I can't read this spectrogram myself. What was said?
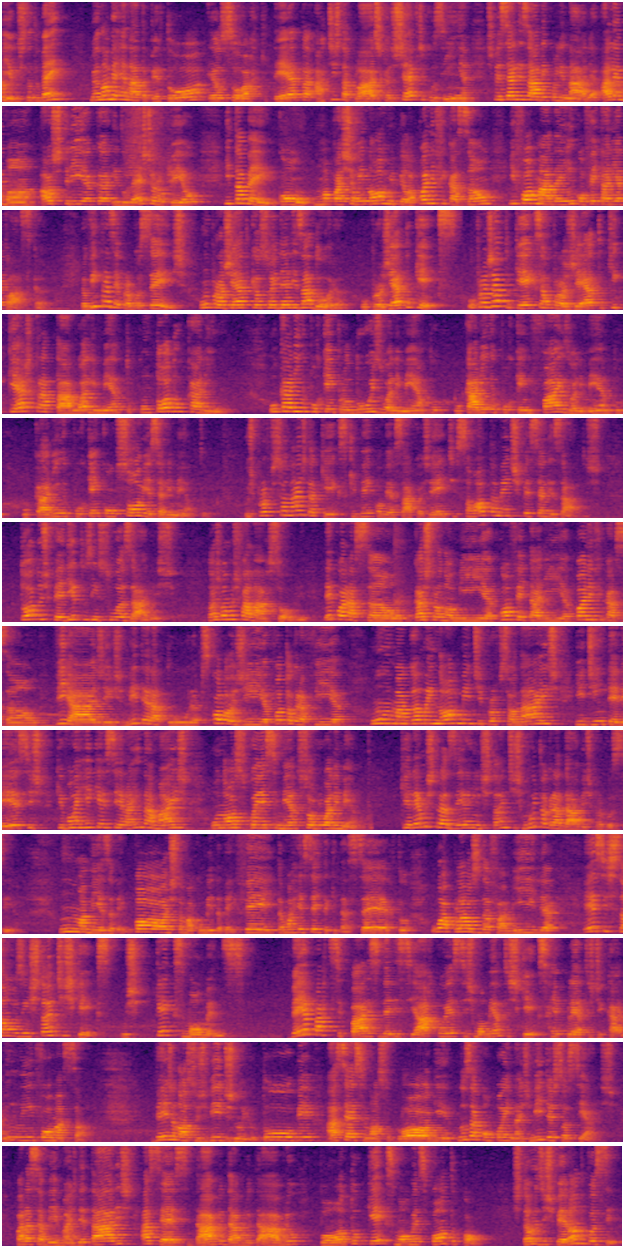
Amigos, tudo bem? Meu nome é Renata Pertot, eu sou arquiteta, artista plástica, chefe de cozinha, especializada em culinária alemã, austríaca e do leste europeu e também com uma paixão enorme pela panificação e formada em confeitaria clássica. Eu vim trazer para vocês um projeto que eu sou idealizadora, o Projeto Cakes. O projeto Cakes é um projeto que quer tratar o alimento com todo o carinho. O carinho por quem produz o alimento, o carinho por quem faz o alimento, o carinho por quem consome esse alimento. Os profissionais da Cakes que vêm conversar com a gente são altamente especializados, todos peritos em suas áreas. Nós vamos falar sobre decoração, gastronomia, confeitaria, panificação, viagens, literatura, psicologia, fotografia, uma gama enorme de profissionais e de interesses que vão enriquecer ainda mais o nosso conhecimento sobre o alimento. Queremos trazer instantes muito agradáveis para você uma mesa bem posta, uma comida bem feita, uma receita que dá certo, o aplauso da família. Esses são os instantes cakes, os cakes moments. Venha participar e se deliciar com esses momentos cakes repletos de carinho e informação. Veja nossos vídeos no YouTube, acesse o nosso blog, nos acompanhe nas mídias sociais. Para saber mais detalhes, acesse www.cakesmoments.com. Estamos esperando você!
